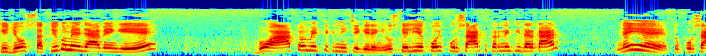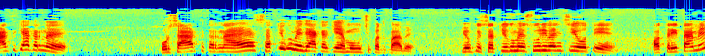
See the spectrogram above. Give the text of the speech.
कि जो सतयुग में जावेंगे, वो ऑटोमेटिक नीचे गिरेंगे। उसके लिए कोई पुरुषार्थ करने की दरकार नहीं है। तो पुरुषार्थ क्या करना है? पुरुषार्थ करना है सतयुग में जाकर के हम ऊंच पद पावे। क्योंकि सतयुग में सूर्यवंशी होते हैं और त्रेता में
